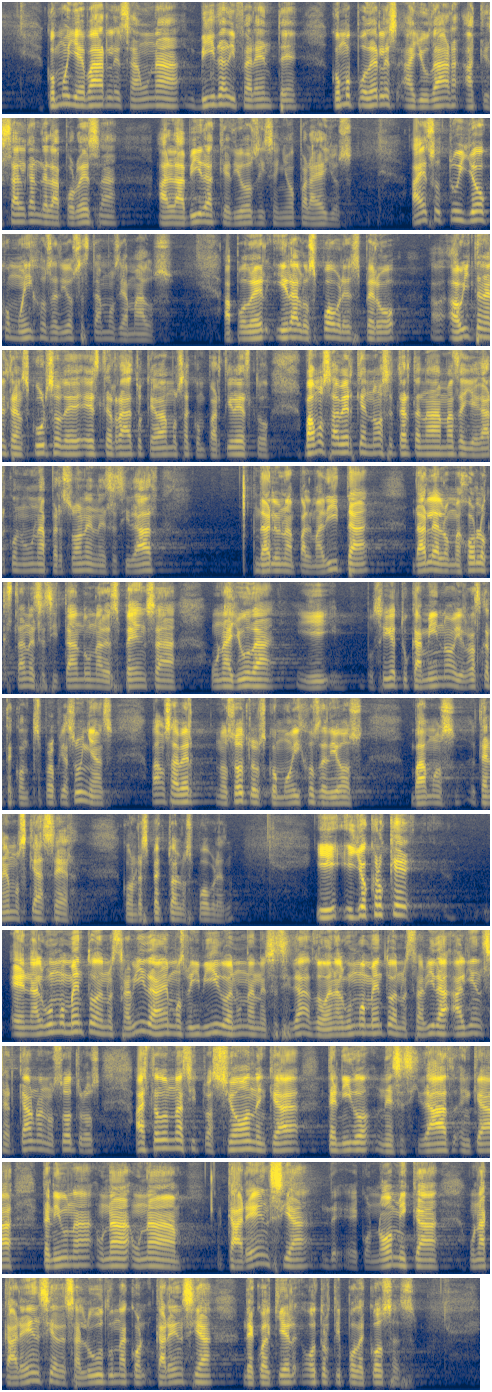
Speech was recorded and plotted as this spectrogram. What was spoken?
cómo llevarles a una vida diferente, cómo poderles ayudar a que salgan de la pobreza a la vida que Dios diseñó para ellos. A eso tú y yo como hijos de Dios estamos llamados, a poder ir a los pobres, pero ahorita en el transcurso de este rato que vamos a compartir esto, vamos a ver que no se trata nada más de llegar con una persona en necesidad, darle una palmadita, darle a lo mejor lo que está necesitando, una despensa, una ayuda y pues sigue tu camino y ráscate con tus propias uñas. Vamos a ver nosotros como hijos de Dios, vamos, tenemos que hacer con respecto a los pobres. Y, yo creo que en algún momento de nuestra vida hemos vivido en una necesidad o en algún momento de nuestra vida alguien cercano a nosotros ha estado en una situación en que ha tenido necesidad, en que ha tenido una, una carencia económica, una carencia de salud, una carencia de cualquier otro tipo de cosas.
